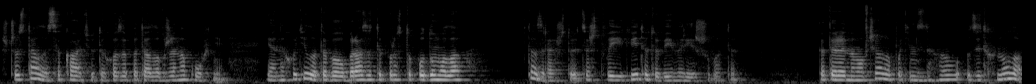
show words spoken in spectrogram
Що сталося, Катю? тихо запитала вже на кухні. Я не хотіла тебе образити, просто подумала. Та зрештою, це ж твої квіти тобі й вирішувати. Катерина мовчала, потім зітхнула-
